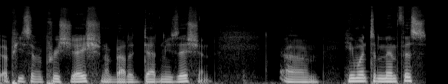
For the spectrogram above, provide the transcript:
a piece of appreciation about a dead musician. Um, he went to Memphis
